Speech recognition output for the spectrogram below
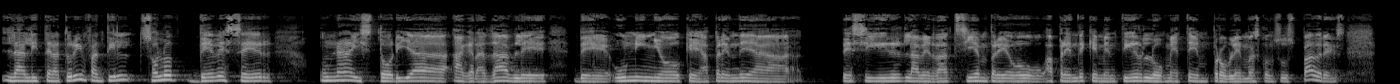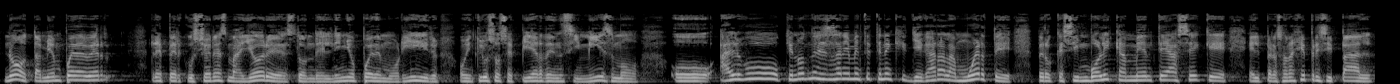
la literatura infantil solo debe ser una historia agradable de un niño que aprende a decir la verdad siempre o aprende que mentir lo mete en problemas con sus padres. No, también puede haber repercusiones mayores donde el niño puede morir o incluso se pierde en sí mismo o algo que no necesariamente tiene que llegar a la muerte, pero que simbólicamente hace que el personaje principal,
